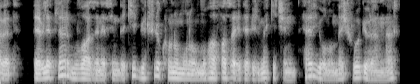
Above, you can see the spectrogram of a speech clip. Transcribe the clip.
Evet, devletler muvazenesindeki güçlü konumunu muhafaza edebilmek için her yolu meşru görenler,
